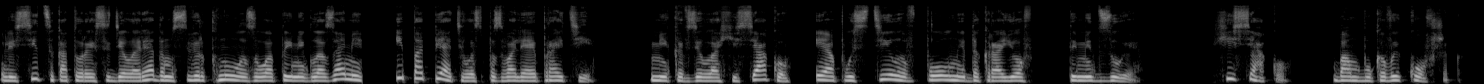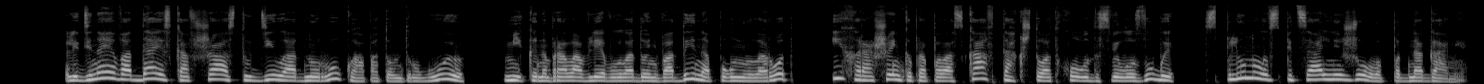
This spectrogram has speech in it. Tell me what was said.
Лисица, которая сидела рядом, сверкнула золотыми глазами и попятилась, позволяя пройти. Мика взяла хисяку и опустила в полный до краев Тамидзуе. Хисяку бамбуковый ковшик. Ледяная вода из ковша остудила одну руку, а потом другую. Мика набрала в левую ладонь воды, наполнила рот и, хорошенько прополоскав так, что от холода свело зубы, сплюнула в специальный желоб под ногами.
